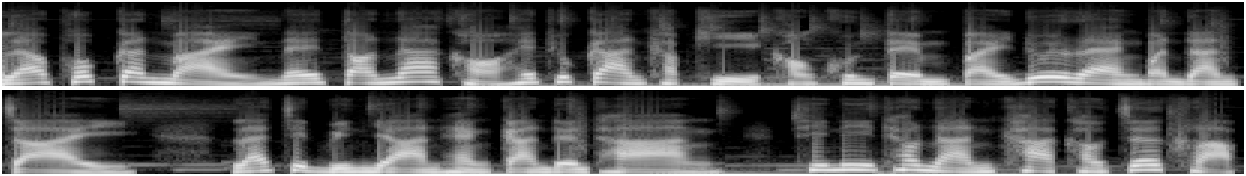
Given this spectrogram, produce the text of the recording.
แล้วพบกันใหม่ในตอนหน้าขอให้ทุกการขับขี่ของคุณเต็มไปด้วยแรงบันดาลใจ และจิตวิญญาณแห่งการเดินทาง ที่นี่เท่านั้น Car Culture Club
